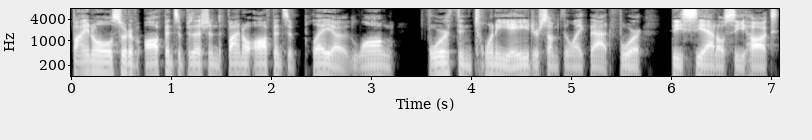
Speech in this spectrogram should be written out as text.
final sort of offensive possession, the final offensive play, a long fourth and 28 or something like that for the Seattle Seahawks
